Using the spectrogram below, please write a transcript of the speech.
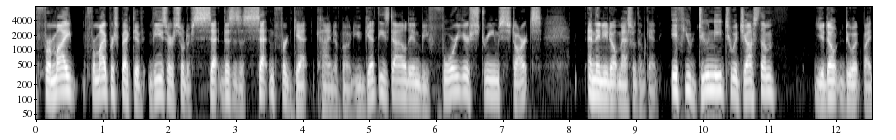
For my from my perspective, these are sort of set. This is a set and forget kind of mode. You get these dialed in before your stream starts, and then you don't mess with them again. If you do need to adjust them, you don't do it by,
